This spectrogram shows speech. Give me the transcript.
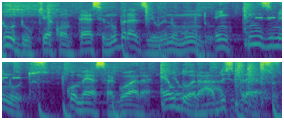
Tudo o que acontece no Brasil e no mundo em 15 minutos. Começa agora Eldorado Expresso.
